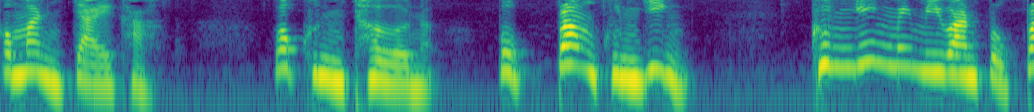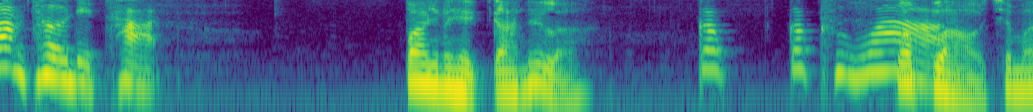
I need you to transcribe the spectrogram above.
ก็มั่นใจค่ะ ว่าคุณเธอน่ะปลุกปล้ำคุณยิ่ง คุณยิ่งไม่มีวันปลุกปล้ำเธอเด็ดขาด ป้าอยู่ในเหตุการณ์ด้วยเหรอ ก็ก็คือว่า ก็เปล่าใช่ไหม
